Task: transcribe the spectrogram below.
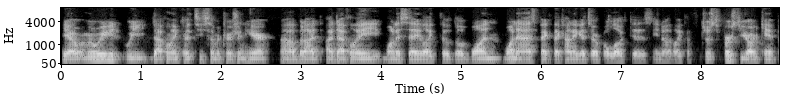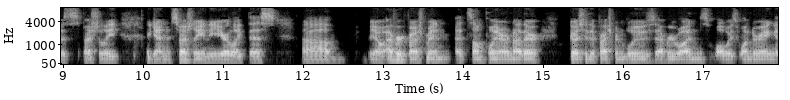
Yeah, I mean, we we definitely could see some attrition here, uh, but I I definitely want to say like the the one one aspect that kind of gets overlooked is you know like the, just first year on campus, especially again, especially in a year like this. Um, you know, every freshman at some point or another goes through the freshman blues. Everyone's always wondering.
